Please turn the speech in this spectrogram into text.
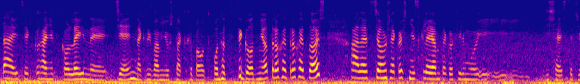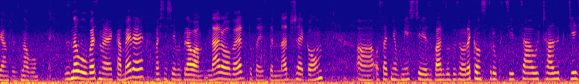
Witajcie kochani w kolejny dzień. Nagrywam już tak chyba od ponad tygodnia, trochę, trochę coś, ale wciąż jakoś nie sklejam tego filmu i, i, i dzisiaj stwierdziłam, że znowu, znowu wezmę kamerę. Właśnie się wybrałam na rower, tutaj jestem nad rzeką. A ostatnio w mieście jest bardzo dużo rekonstrukcji, cały czas gdzieś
